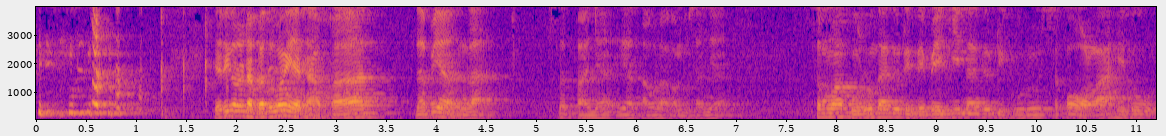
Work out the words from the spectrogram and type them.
Jadi kalau dapat uang ya dapat. Tapi ya nggak sebanyak ya tau lah kalau misalnya semua guru entah itu di TPQ entah itu di guru sekolah itu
